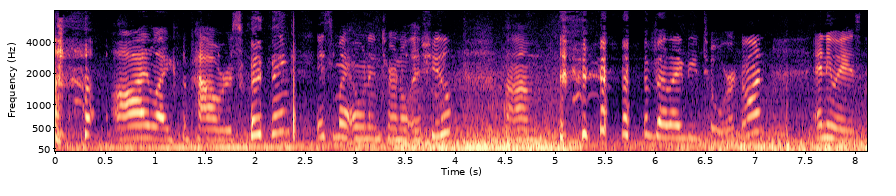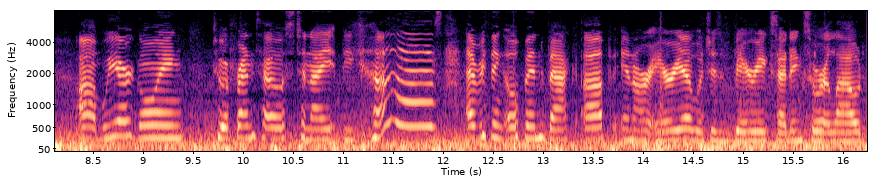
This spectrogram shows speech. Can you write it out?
I like the power, so I think it's my own internal issue um, that I need to work on. Anyways, um, we are going to a friend's house tonight because everything opened back up in our area, which is very exciting. So we're allowed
